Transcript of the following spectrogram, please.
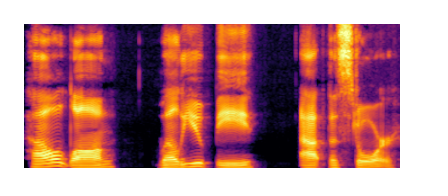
How long will you be at the store?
